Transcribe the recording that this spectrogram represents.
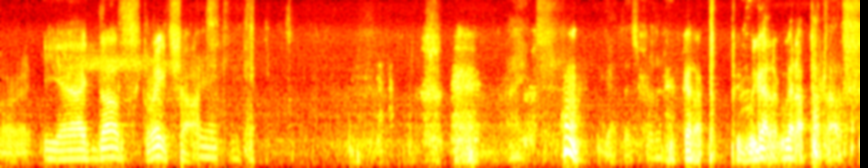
All right. Yeah, it does. Great shot. Thank you. Right. Hmm. You got this, brother. Gotta, we gotta, we gotta put off.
